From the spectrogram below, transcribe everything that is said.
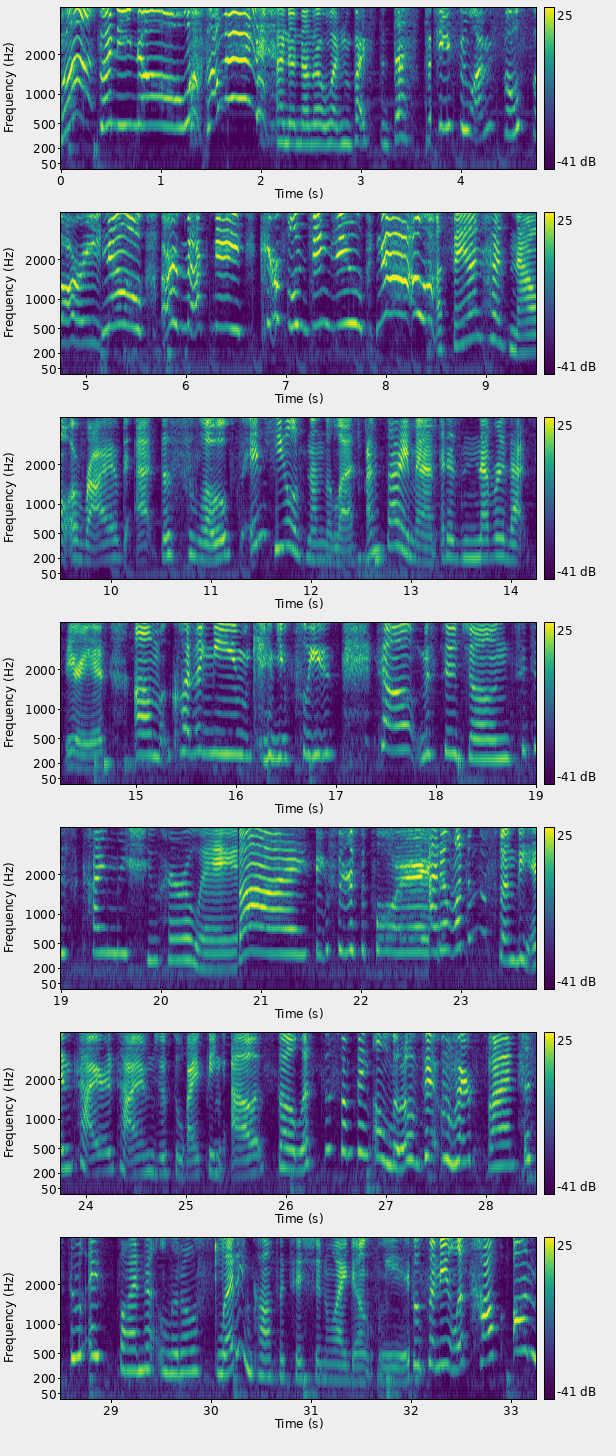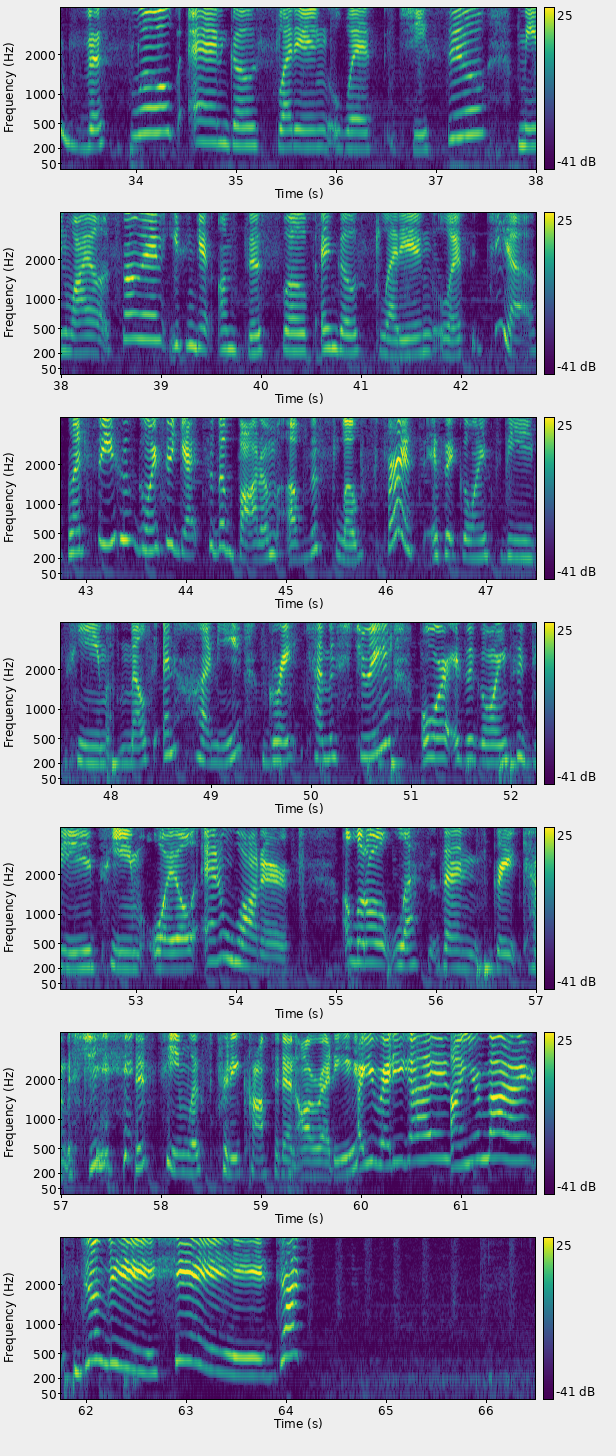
Ah, Sunny, no! Somin! And another one bites the dust. Jisoo, I'm so sorry. No! Our Maknae! Careful, Jinju! No! A fan has now arrived at the slopes in heels nonetheless. I'm sorry, ma'am. It is never that serious. Um, Kwajangnim, can you please tell Mr. Jung to just kindly shoo her away? Bye. Thanks for your support. I don't want them to spend the entire time just wiping out. So let's do something a little bit more fun. Let's do a fun little sledding competition. Why don't we? So Sunny, let's hop on this slope and go sledding with Jisoo. Meanwhile, Somin, you can get on this slope and go sledding with Jiah. Let's see who's going to get to the bottom of the slopes first. Is it going to be team Milk and Honey, Great Chemistry, or is it going to be team Oil and Water? A little less than great chemistry. this team looks pretty confident already. Are you ready guys? On your marks, Jumbi, Shi, Jack,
